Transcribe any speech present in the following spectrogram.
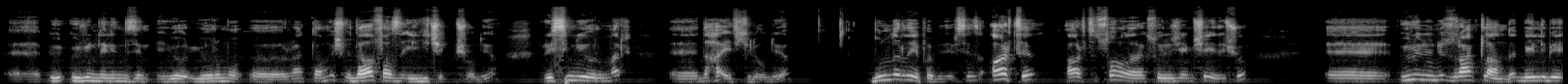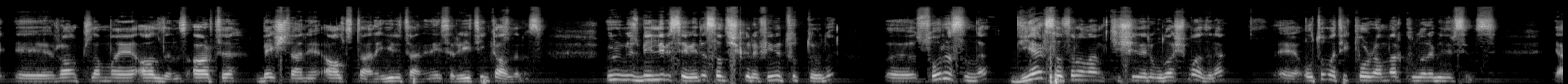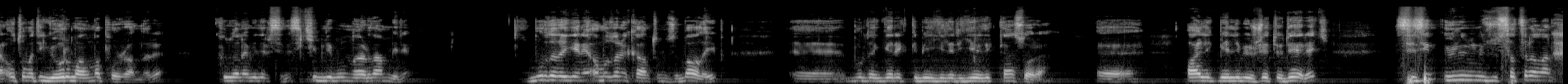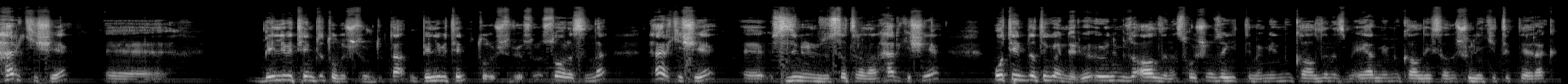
e, ürünlerinizin yorumu e, ranklanmış ve daha fazla ilgi çekmiş oluyor. Resimli yorumlar e, daha etkili oluyor. Bunları da yapabilirsiniz. Artı, artı son olarak söyleyeceğim şey de şu. Ürününüz ranklandı. Belli bir ranklamaya aldınız. Artı 5 tane, 6 tane, 7 tane neyse rating aldınız. Ürününüz belli bir seviyede satış grafiğini tutturdu. Sonrasında diğer satın alan kişilere ulaşma adına e, otomatik programlar kullanabilirsiniz. Yani otomatik yorum alma programları kullanabilirsiniz. Kibli bunlardan biri. Burada da yine Amazon account'unuzu bağlayıp e, burada gerekli bilgileri girdikten sonra e, aylık belli bir ücret ödeyerek sizin ürününüzü satın alan her kişiye e, belli bir template oluşturduktan belli bir template oluşturuyorsunuz. Sonrasında her kişiye sizin ürününüzü satın alan her kişiye o template'ı gönderiyor. Ürünümüzü aldınız, hoşunuza gitti mi, memnun kaldınız mı? Eğer memnun kaldıysanız şu linki tıklayarak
